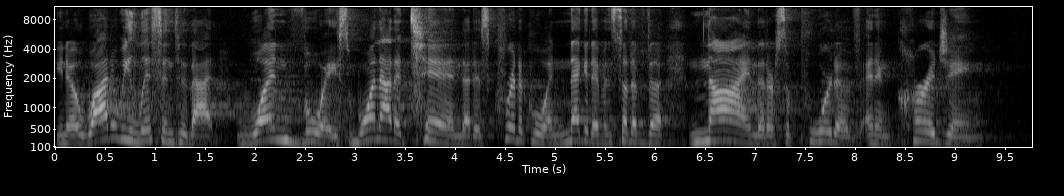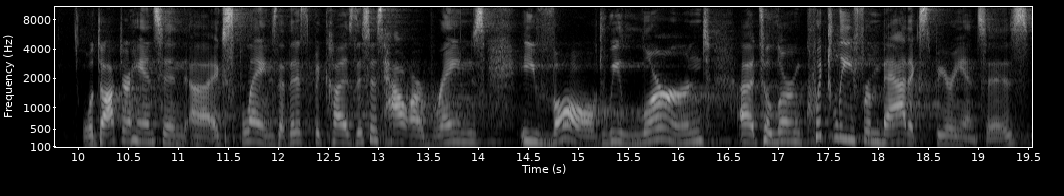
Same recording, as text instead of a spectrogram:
You know, why do we listen to that one voice, one out of 10, that is critical and negative instead of the nine that are supportive and encouraging? Well, Dr. Hanson uh, explains that it's because this is how our brains evolved. We learned uh, to learn quickly from bad experiences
